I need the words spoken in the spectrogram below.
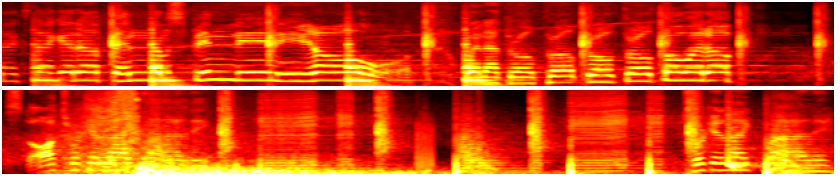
Stack it up and I'm spending it all. When I throw, throw, throw, throw, throw it up. Start twerking like Miley. Twerking like Miley.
